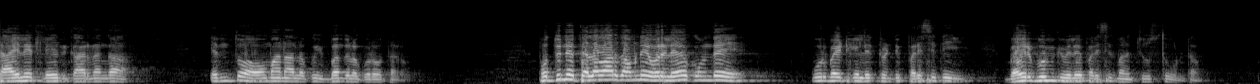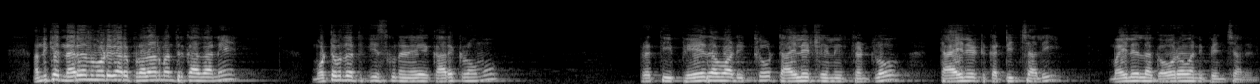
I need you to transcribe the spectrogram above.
టాయిలెట్ లేని కారణంగా ఎంతో అవమానాలకు ఇబ్బందులకు గురవుతారు. పొద్దున్నే తెల్లవారుదామునే ఎవరు లేకముందే ఊరు బయటికి వెళ్ళేటువంటి పరిస్థితి బహిర్భూమికి వెళ్ళే పరిస్థితి మనం చూస్తూ ఉంటాం. అందుకే నరేంద్ర మోడీ గారు ప్రధానమంత్రి కాగానే మొట్టమొదటి తీసుకునే కార్యక్రమము ప్రతి పేదవాడి ఇంట్లో టాయిలెట్ లేని ఇంట్లో టాయిలెట్ కట్టించాలి మహిళల గౌరవాన్ని పెంచాలని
